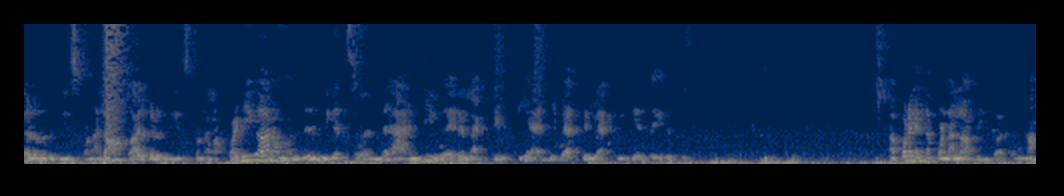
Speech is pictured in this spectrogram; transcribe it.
கழுவுறதுக்கு யூஸ் பண்ணலாம் கால் கழுவுறதுக்கு யூஸ் பண்ணலாம். படிகாரம் வந்து மிகச்சிறந்த anti viral activity anti bacterial activity அதில் இருக்குது அப்புறம் என்ன பண்ணலாம் அப்படின்னு பார்த்தோம்னா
